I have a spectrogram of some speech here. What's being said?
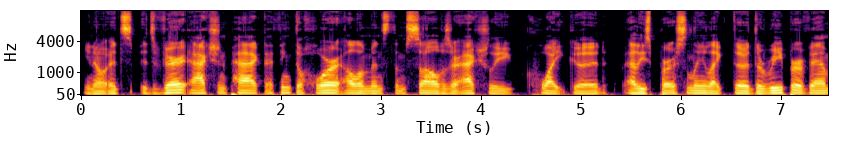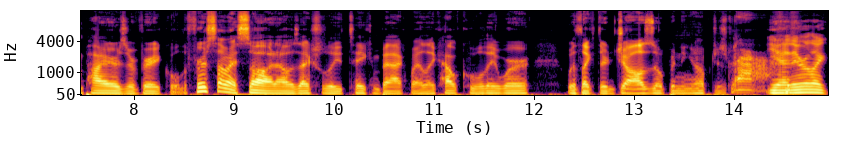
You know, it's it's very action packed. I think the horror elements themselves are actually quite good. At least personally, like the the Reaper vampires are very cool. The first time I saw it, I was actually taken back by like how cool they were with like their jaws opening up, just Yeah, they were like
